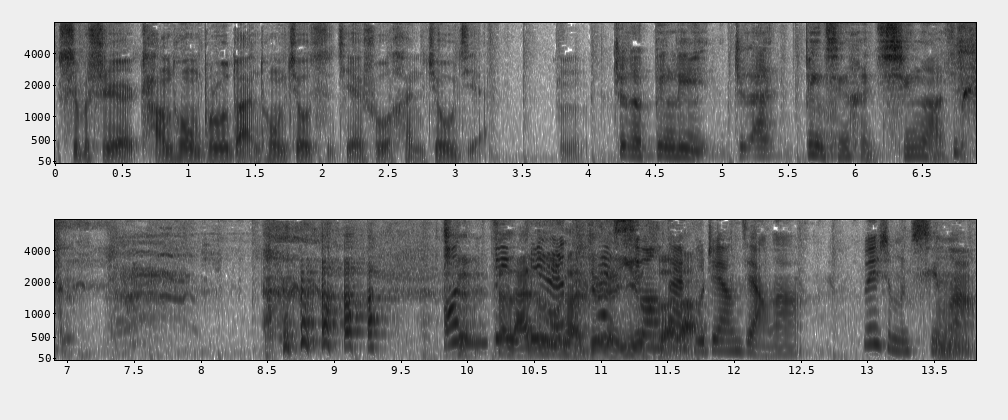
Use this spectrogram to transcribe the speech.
是不是长痛不如短痛，就此结束，很纠结。嗯这个病例，这个案病情很轻啊，其实。哦，在来的病病人路上就已太希经愈合了望大夫这样讲了，为什么轻啊？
